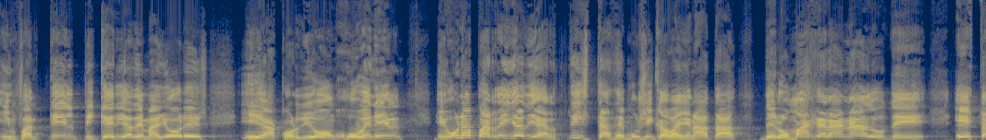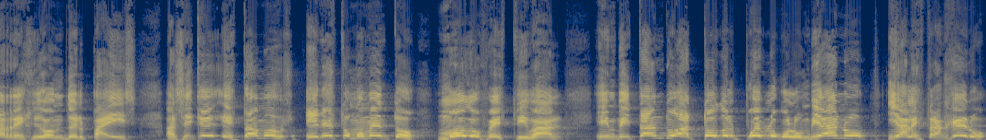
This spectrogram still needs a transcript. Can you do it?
infantil, piquería de mayores y acordeón juvenil y una parrilla de artistas de música vallenata de lo más granado de esta región del país. Así que estamos en estos momentos modo festival invitando a todo el pueblo colombiano y al extranjero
